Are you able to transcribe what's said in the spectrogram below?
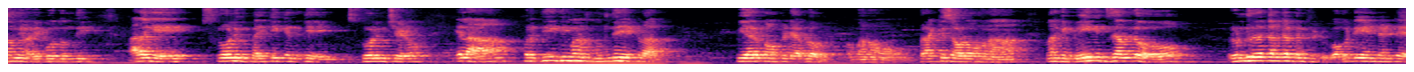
సమయం అయిపోతుంది. అలాగే స్క్రోలింగ్ పైకి కిందకి స్క్రోలింగ్ చేయడం. ఇలా ప్రతిదీ మనం ముందే ఇక్కడ పిఆర్ కాంపిటేటివ్ యాప్లో మనం ప్రాక్టీస్ అవడం వలన మనకి మెయిన్ ఎగ్జామ్లో రెండు రకాలుగా బెనిఫిట్. ఒకటి ఏంటంటే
